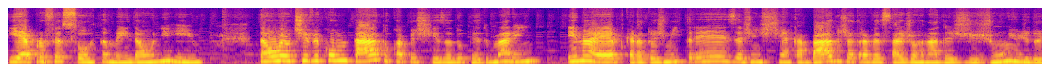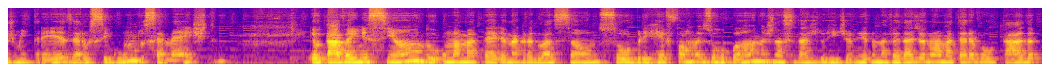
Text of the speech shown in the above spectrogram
e é professor também da Unirio. Então, eu tive contato com a pesquisa do Pedro Marim, e na época era 2013, a gente tinha acabado de atravessar as jornadas de junho de 2013, era o segundo semestre. Eu estava iniciando uma matéria na graduação sobre reformas urbanas na cidade do Rio de Janeiro. Na verdade, era uma matéria voltada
